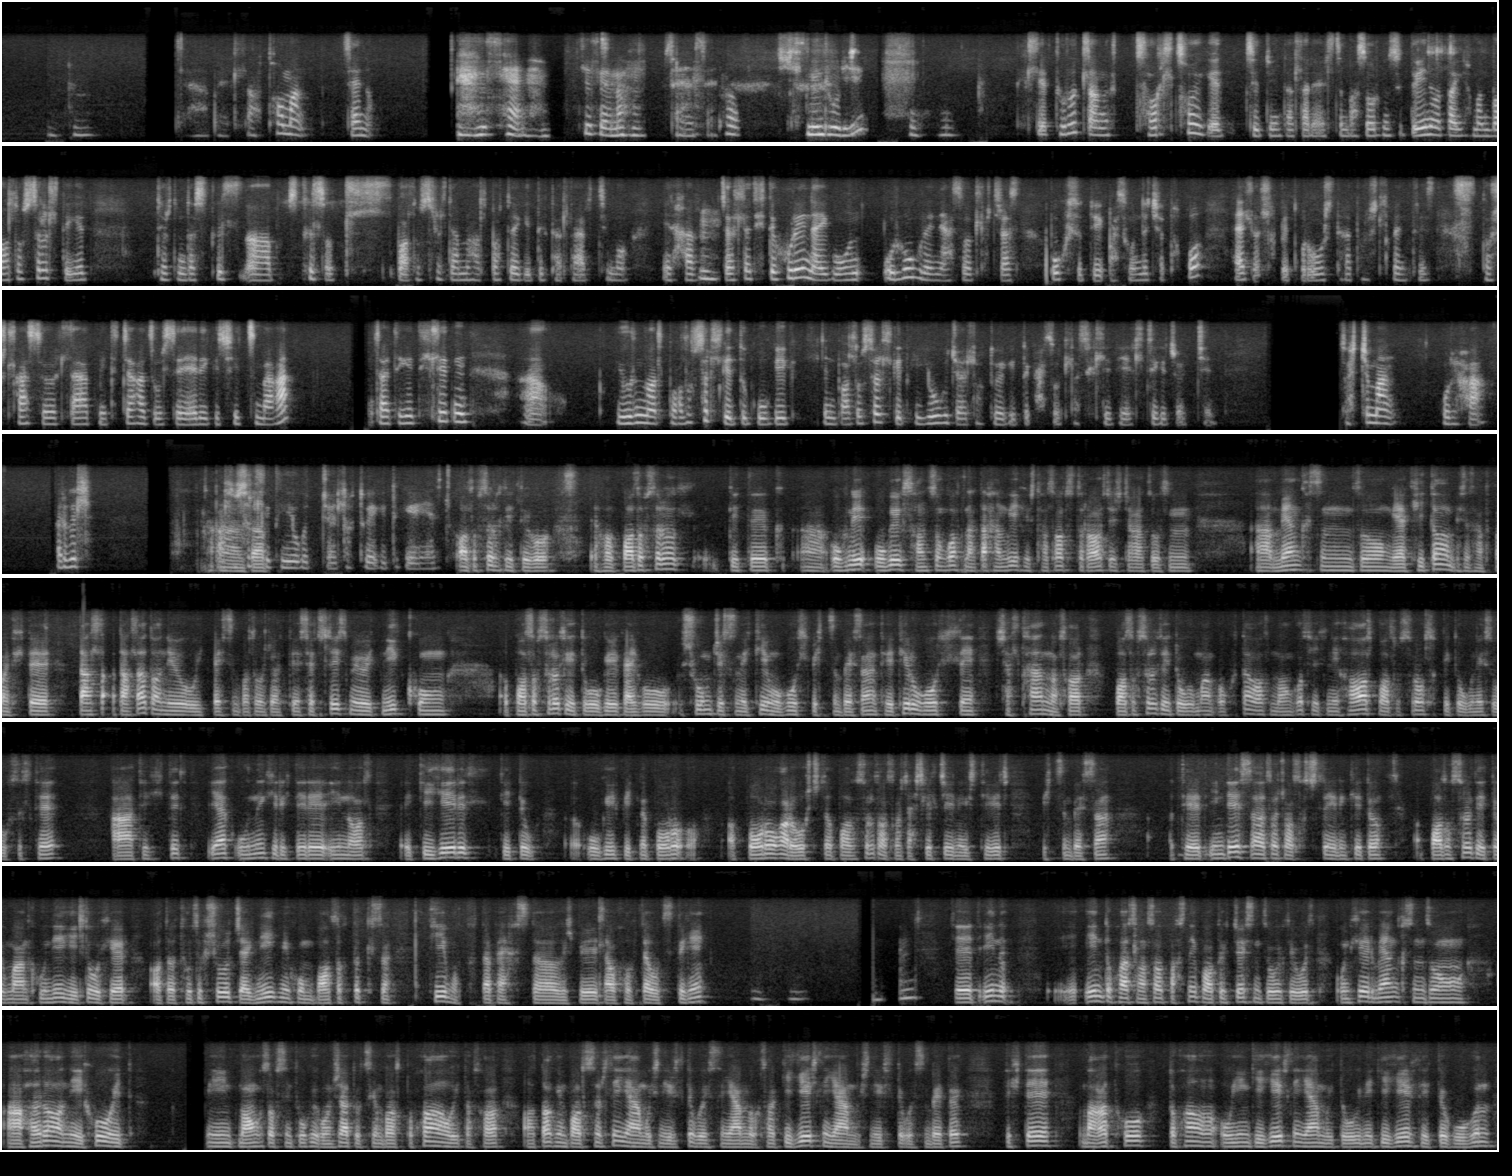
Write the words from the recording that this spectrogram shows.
За баярлалаа. Отгоо маань сайн уу? Сайн. Чи сайн уу? Сайн сайн. Минь төрье. Тэгэхээр түрүү 7 хоногт суралцахуй гэдэг сэдвийн талаар ярилцсан бас өргөн сэдв. Энэ удаагийнх маань боловсрал тэгээд тэр дундаа сэтгэл сэтгэл судлал боловсролт ямар холбоотой гэдэг талаар тийм үү ярихаар зорилоо. Гэхдээ хүрээний айгүй өргөн хүрээний асуудал учраас бүх сэдвийг бас хөндөж чадахгүй аль болох бид гур өөрсдийнхээ туршлагын интерес туршлагаа суурлаад мэдж байгаа зүйлсээ ярих гэж шийдсэн байгаа. За тэгээд эхлээд нь ер нь бол боловсрал гэдэг үгийг энэ боловсрал гэдгийг юу гэж ойлгодог вэ гэдэг асуудлаас эхлээд ярилцъя гэж бодож байна. Зочин маань өөрийнхөө оргил боловсрал гэдэг нь юу гэж ойлгодог вэ гэдгийг ярьж байна. Боловсрал гэдэг нь яг боловсрал гэдэг үгний үгийг сонсонгууд надад хамгийн их толгой дотор орж ирж байгаа зүйл нь 1900 яг хэдэн он байсан санахгүй. Гэхдээ 70-аад оны үед байсан болов уу гэж бодъё. Социализмын үед нэг хүн боловсрол гэдэг үгийг айгүй шүүмжилсэн нэг тийм өгүүлэл бичсэн байсан. Тэгээ тэр өгүүллийн шалтгаан нь болохоор боловсрол гэдэг үг маань угтаа бол монгол хэлний хоол боловсруулах гэдэг үгнээс үүсэлтэй. Аа тэгэхдээ яг үнэн хэрэг дээрээ энэ бол гэгэрэл гэдэг үгийг бид нар буруу буруугаар өөрчлөө боловсрол олгож ашиглаж ийн гэж тэгэж бичсэн байсан. Тэгээд эндээс ойлгож болгочлаа ерөнхийдөө боловсрол гэдэг маань хүнийг илүү ихээр одоо төлөвшүүлж яг нийгмийн хүн болгодог гэсэн тийм утгатай байх ёстой гэж би л хувьдаа үздэг юм. Тэгээд энэ энэ тухай сонсоод бас нэг бодогдчихсэн зүйл гэвэл үнэхээр 1900 20 оны ихүү үед энд Монгол улсын түүхийг уншаад үзэх юм бол тухайн үед болохоор одоогийн боловсролын яам гэж нэрлэдэг байсан яам болохоор гигэрлийн яам гэж нэрлэдэг байсан байдаг. Гэхдээ магадгүй тухайн үеийн гигэрлийн яам гэдэг үгний гигэрл гэдэг үг нь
